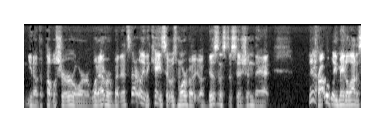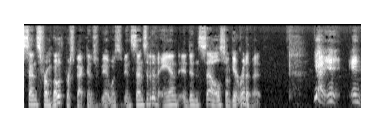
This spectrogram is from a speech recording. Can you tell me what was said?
you know, the publisher or whatever, but it's not really the case. It was more of a, a business decision that yeah. probably made a lot of sense from both perspectives. It was insensitive and it didn't sell, so get rid of it. Yeah, and, and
